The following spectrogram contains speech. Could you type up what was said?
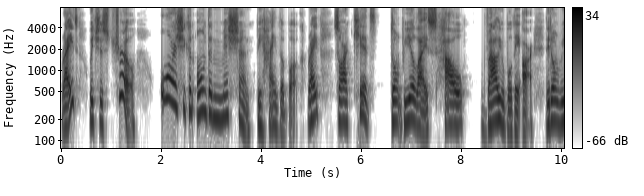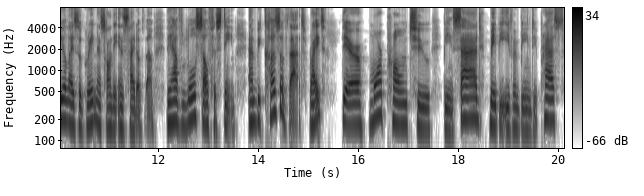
right? Which is true. Or she can own the mission behind the book, right? So our kids don't realize how valuable they are. They don't realize the greatness on the inside of them. They have low self esteem. And because of that, right? They're more prone to being sad, maybe even being depressed,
